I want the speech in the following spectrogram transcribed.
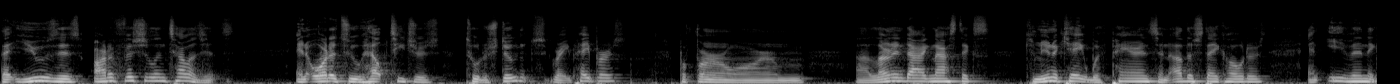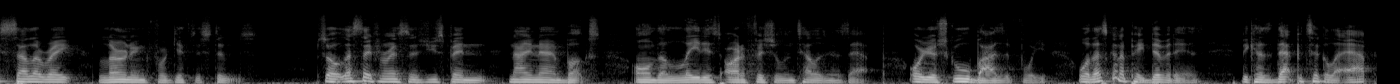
that uses artificial intelligence in order to help teachers tutor students, grade papers, perform uh, learning diagnostics, communicate with parents and other stakeholders, and even accelerate learning for gifted students. So let's say, for instance, you spend 99 bucks on the latest artificial intelligence app, or your school buys it for you. Well, that's going to pay dividends because that particular app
